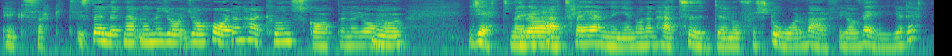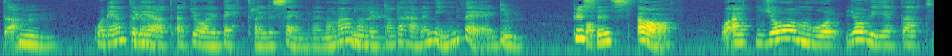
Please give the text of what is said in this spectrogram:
Exakt. Istället, nej, nej, men jag, jag har den här kunskapen och jag har gett mig Mm. Bra. den här träningen och den här tiden och förstår varför jag väljer detta. Mm. Och det är inte det att, att jag är bättre eller sämre än någon annan utan det här är min väg. Mm. Precis. Ja, och att jag mår, jag vet att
